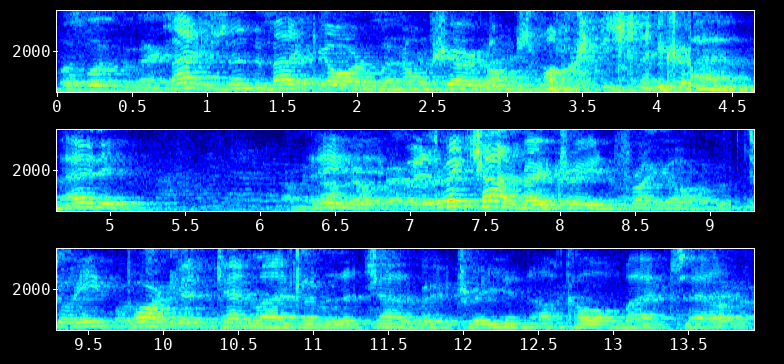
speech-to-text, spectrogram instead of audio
Let's look at the next. Max was in the backyard with no shirt on, smoking cigarettes. Uh, Matty, I mean, He, there's a big chinaberry tree in the front yard. So he parked that Cadillac under that chinaberry tree and I called Max out.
